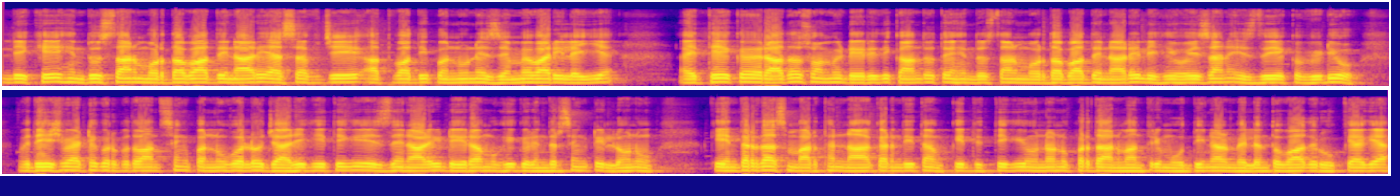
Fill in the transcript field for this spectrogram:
ਲਿਖੇ ਹਿੰਦੁਸਤਾਨ ਮੁਰਦਾਬਾਦ ਦੇ ਨਾਰੇ ਐਸਐਫਜੇ ਅਤਵਾਦੀ ਪੰਨੂ ਨੇ ਜ਼ਿੰਮੇਵਾਰੀ ਲਈ ਹੈ। ਇੱਥੇ ਇੱਕ ਰਾਧਾ ਸਵਾਮੀ ਡੇਰੇ ਦੀ ਕੰਧ ਉੱਤੇ ਹਿੰਦੁਸਤਾਨ ਮੁਰਦਾਬਾਦ ਦੇ ਨਾਰੇ ਲਿਖੇ ਹੋਏ ਸਨ। ਇਸ ਦੀ ਇੱਕ ਵੀਡੀਓ ਵਿਦੇਸ਼ ਬੈਠੇ ਗੁਰਪਤਵੰਤ ਸਿੰਘ ਪੰਨੂ ਵੱਲੋਂ ਜਾਰੀ ਕੀਤੀ ਗਈ। ਇਸ ਦੇ ਨਾਲ ਹੀ ਡੇਰਾ ਮੁਖੀ ਗੁਰਿੰਦਰ ਸਿੰਘ ਢਿੱਲੋਂ ਨੂੰ ਕੇਂਦਰ ਦਾ ਸਮਰਥਨ ਨਾ ਕਰਨ ਦੀ ਧਮਕੀ ਦਿੱਤੀ ਗਈ। ਉਹਨਾਂ ਨੂੰ ਪ੍ਰਧਾਨ ਮੰਤਰੀ ਮੋਦੀ ਨਾਲ ਮਿਲਣ ਤੋਂ ਬਾਅਦ ਰੋਕਿਆ ਗਿਆ।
